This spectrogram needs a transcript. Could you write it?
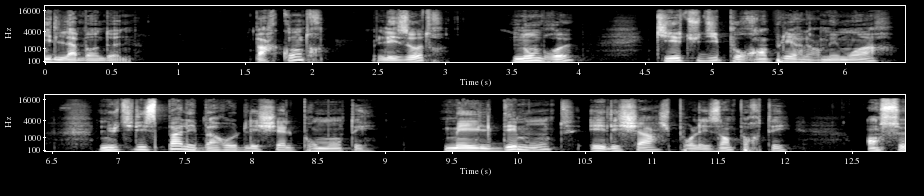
il l'abandonne. Par contre, les autres, nombreux, qui étudient pour remplir leur mémoire, n'utilisent pas les barreaux de l'échelle pour monter, mais ils démontent et les chargent pour les emporter en se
